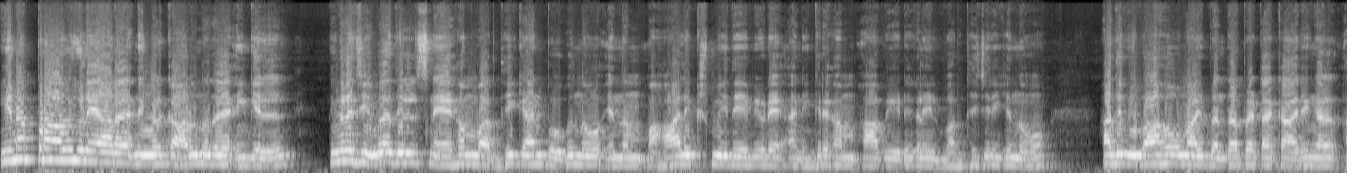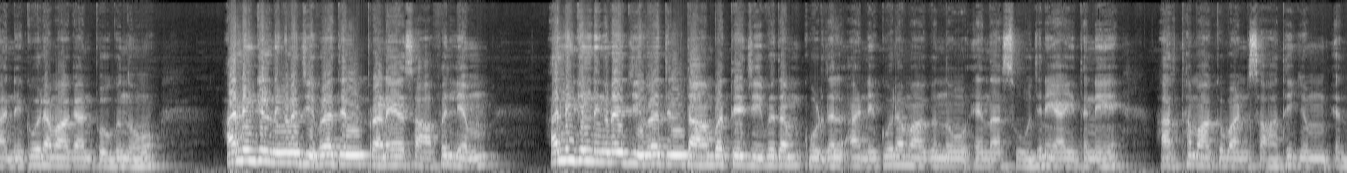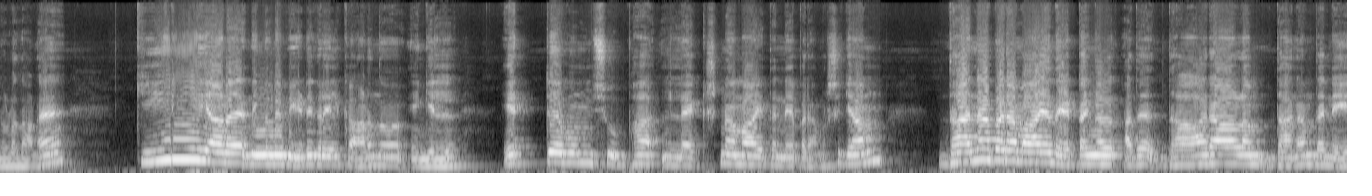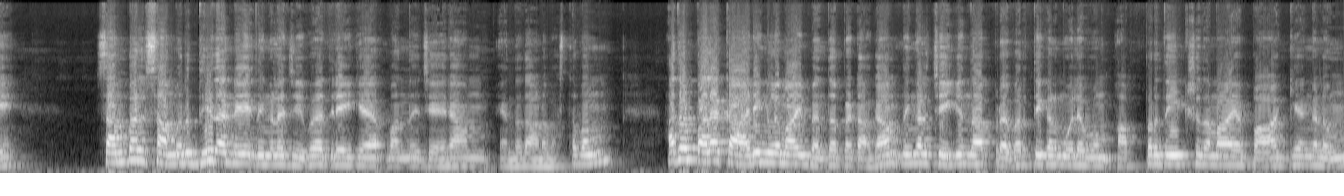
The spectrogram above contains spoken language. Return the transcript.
ഇണപ്രാവുകളെയാണ് നിങ്ങൾ കാണുന്നത് എങ്കിൽ നിങ്ങളുടെ ജീവിതത്തിൽ സ്നേഹം വർദ്ധിക്കാൻ പോകുന്നു എന്നും മഹാലക്ഷ്മി ദേവിയുടെ അനുഗ്രഹം ആ വീടുകളിൽ വർദ്ധിച്ചിരിക്കുന്നു. അത് വിവാഹവുമായി ബന്ധപ്പെട്ട കാര്യങ്ങൾ അനുകൂലമാകാൻ പോകുന്നു. അല്ലെങ്കിൽ നിങ്ങളുടെ ജീവിതത്തിൽ പ്രണയ സാഫല്യം അല്ലെങ്കിൽ നിങ്ങളുടെ ജീവിതത്തിൽ ദാമ്പത്യ ജീവിതം കൂടുതൽ അനുകൂലമാകുന്നു എന്ന സൂചനയായി തന്നെ അർത്ഥമാക്കുവാൻ സാധിക്കും എന്നുള്ളതാണ്. കീരിയെയാണ് നിങ്ങളുടെ വീടുകളിൽ കാണുന്നു എങ്കിൽ ഏറ്റവും ശുഭ ലക്ഷണമായി തന്നെ പരാമർശിക്കാം. ധനപരമായ നേട്ടങ്ങൾ അത് ധാരാളം ധനം തന്നെ സമ്പൽ സമൃദ്ധി തന്നെ നിങ്ങളുടെ ജീവിതത്തിലേക്ക് വന്നു ചേരാം എന്നതാണ് വാസ്തവം. അത് പല കാര്യങ്ങളുമായി ബന്ധപ്പെട്ടാകാം. നിങ്ങൾ ചെയ്യുന്ന പ്രവൃത്തികൾ മൂലവും അപ്രതീക്ഷിതമായ ഭാഗ്യങ്ങളും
